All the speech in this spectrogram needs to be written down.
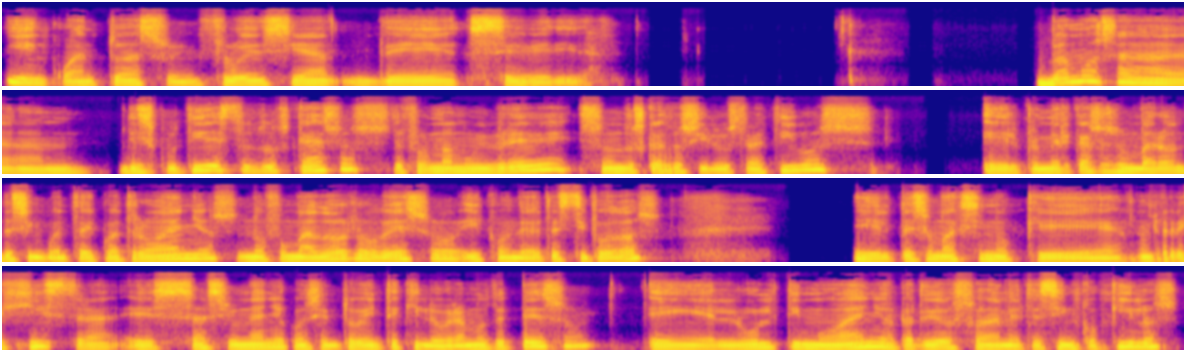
y en cuanto a su influencia de severidad. Vamos a um, discutir estos dos casos de forma muy breve. Son dos casos ilustrativos. El primer caso es un varón de 54 años, no fumador, obeso y con diabetes tipo 2. El peso máximo que registra es hace un año con 120 kilogramos de peso. En el último año ha perdido solamente 5 kilos.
